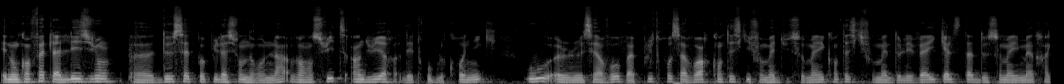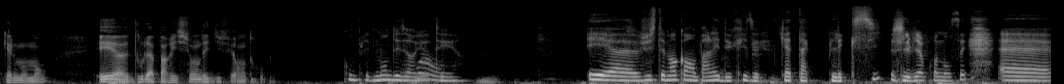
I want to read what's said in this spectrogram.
Et donc en fait la lésion euh, de cette population de neurones-là va ensuite induire des troubles chroniques où euh, le cerveau va plus trop savoir quand est-ce qu'il faut mettre du sommeil, quand est-ce qu'il faut mettre de l'éveil, quel stade de sommeil mettre à quel moment, et euh, d'où l'apparition des différents troubles. Complètement désorienté. Mm. Et euh, justement, quand on parlait de crise de cataplexie, je l'ai bien prononcé, euh,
